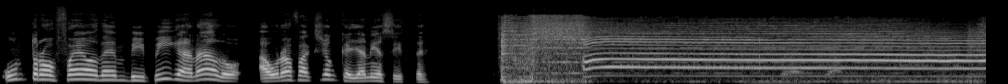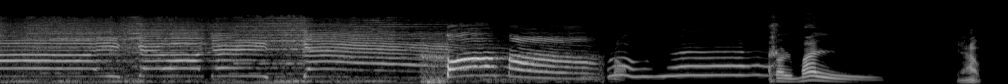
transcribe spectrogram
Un trofeo de MVP ganado a una facción que ya ni existe. ¡Ay, qué bonito! ¡Toma! Oh, yeah. Normal. Diablo.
